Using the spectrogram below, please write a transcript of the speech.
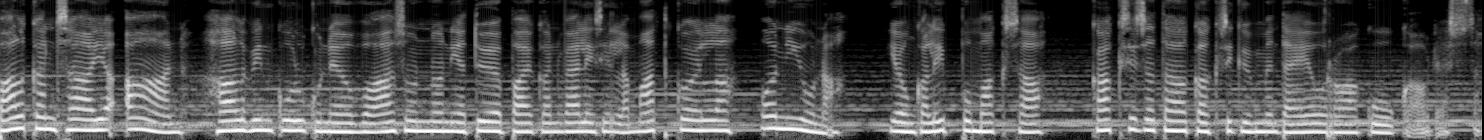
Palkansaaja Aan halvin kulkuneuvo asunnon ja työpaikan välisillä matkoilla on juna, jonka lippu maksaa 220 euroa kuukaudessa.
